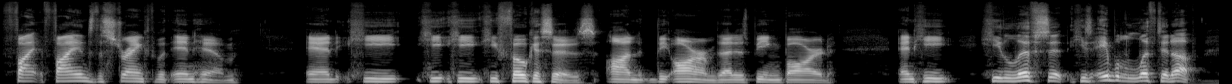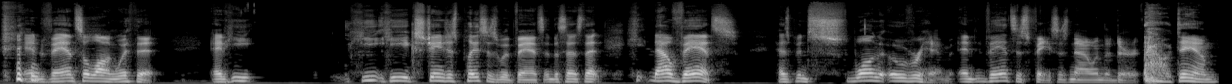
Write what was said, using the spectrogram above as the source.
fi- finds the strength within him and he he he he focuses on the arm that is being barred. And he he lifts it he's able to lift it up and Vance along with it. And he he he exchanges places with Vance in the sense that he now Vance has been swung over him and Vance's face is now in the dirt. Oh damn,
